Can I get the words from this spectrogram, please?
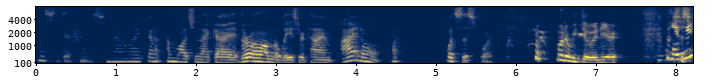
what's the difference? You know, like I, I'm watching that guy. They're all on the laser time. I don't, what, what's this for? what are we doing here? I wish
